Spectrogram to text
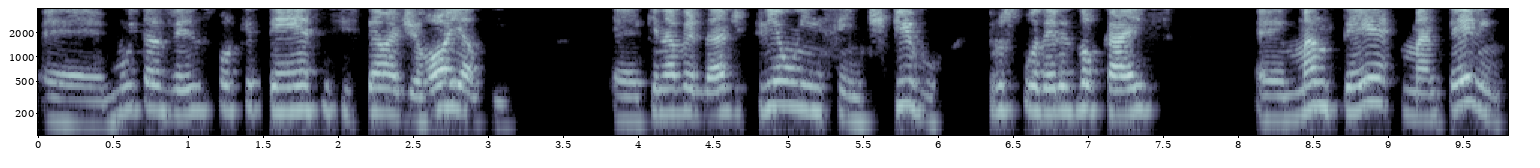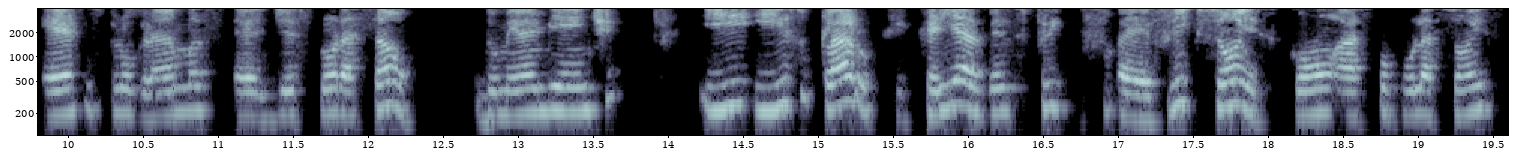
É, muitas vezes porque tem esse sistema de royalties que, na verdade, cria um incentivo para os poderes locais manter manterem esses programas de exploração do meio ambiente e, e isso, claro, cria às vezes é, fricções com as populações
